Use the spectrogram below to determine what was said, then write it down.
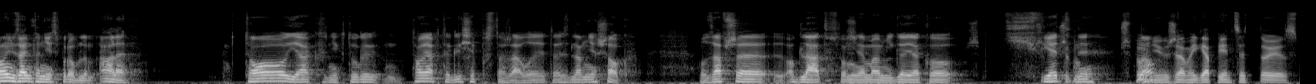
Moim zdaniem to nie jest problem, ale to jak w niektórych, to jak te gry się postarzały, to jest dla mnie szok. Bo zawsze od lat wspominam Amigę jako świetny... Przypomnij, no? że Amiga 500 to jest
